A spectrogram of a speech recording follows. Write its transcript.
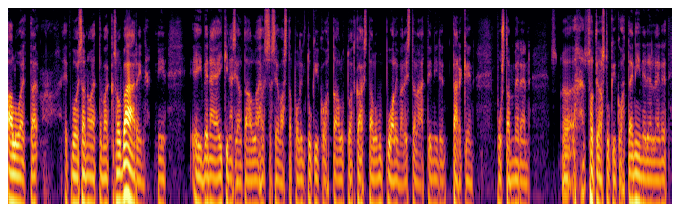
alue, että, että voi sanoa, että vaikka se on väärin, niin ei Venäjä ikinä sieltä ole lähdössä Sevastopolin tukikohta ollut 1800-luvun puolivälistä lähtien niiden tärkein Mustanmeren sotilastukikohta ja niin edelleen. Että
